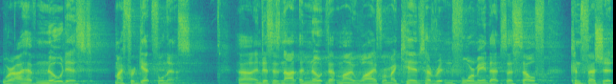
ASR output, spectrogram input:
where I have noticed my forgetfulness. Uh, and this is not a note that my wife or my kids have written for me, that's a self confession.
